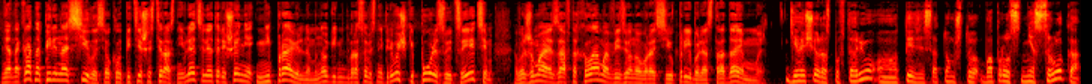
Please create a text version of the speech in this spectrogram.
неоднократно переносилось около 5-6 раз. Не является ли это решение неправильным? Многие недобросовестные перевозчики пользуются этим, выжимая из автохлама, ввезенного в Россию, прибыль, а страдаем мы. Я еще раз повторю э, тезис о том, что вопрос не срока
